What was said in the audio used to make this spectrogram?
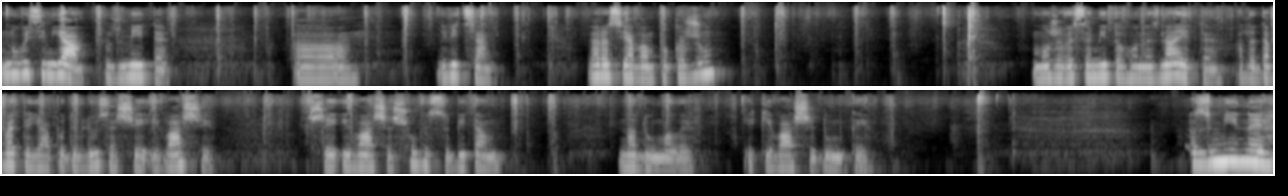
ну, ви сім'я, розумієте? Е, Дивіться, зараз я вам покажу. Може, ви самі того не знаєте, але давайте я подивлюся ще і ваші, ще і ваші, що ви собі там надумали, які ваші думки. Зміни,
